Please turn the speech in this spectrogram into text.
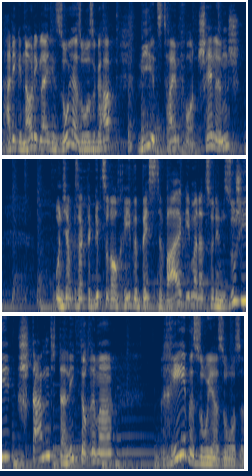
Da hat die genau die gleiche Sojasauce gehabt wie It's Time for a Challenge. Und ich habe gesagt, da gibt es doch auch Rewe Beste Wahl. Gehen wir da zu dem Sushi-Stand. Da liegt doch immer Rewe Sojasauce.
